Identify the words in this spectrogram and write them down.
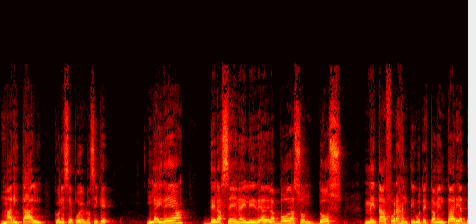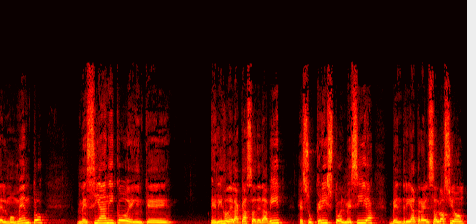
marital con ese pueblo. Así que la idea de la cena y la idea de las bodas son dos metáforas antiguo testamentarias del momento mesiánico en que el hijo de la casa de David, Jesucristo, el Mesías, vendría a traer salvación,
